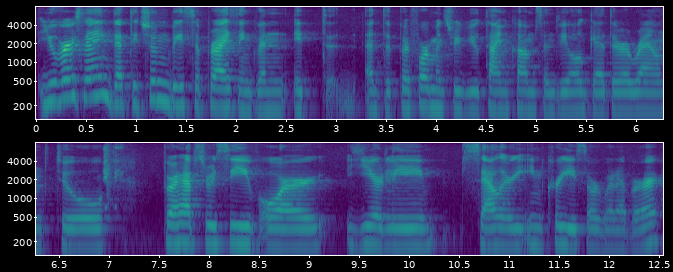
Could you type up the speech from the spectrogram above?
you were saying that it shouldn't be surprising when it at the performance review time comes and we all gather around to perhaps receive our yearly salary increase or whatever.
